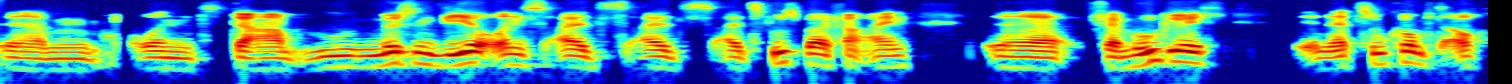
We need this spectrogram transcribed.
Ähm, und da müssen wir uns als, als, als Fußballverein äh, vermutlich in der Zukunft auch,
